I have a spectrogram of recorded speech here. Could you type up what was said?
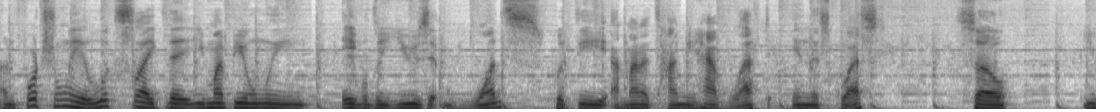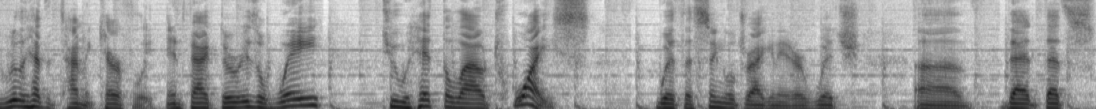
Unfortunately, it looks like that you might be only able to use it once with the amount of time you have left in this quest. So you really have to time it carefully. In fact, there is a way to hit the Lao twice with a single Dragonator, which uh, that that's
